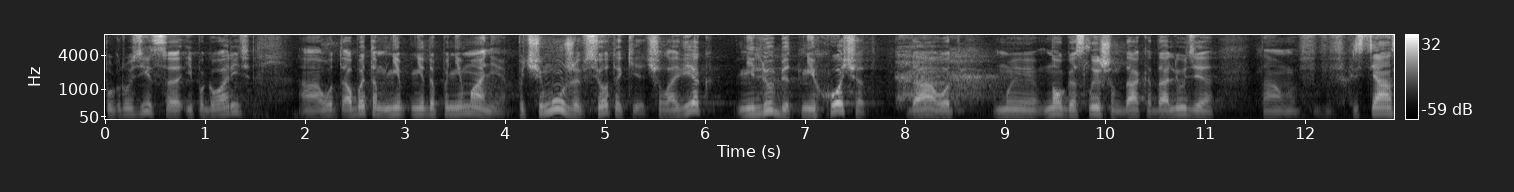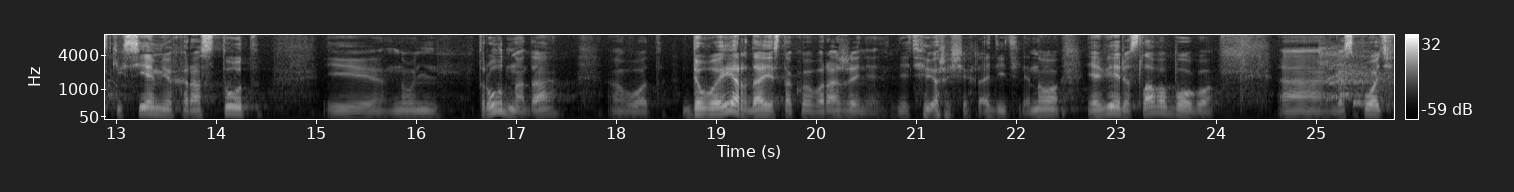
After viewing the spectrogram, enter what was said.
погрузиться и поговорить вот об этом недопонимании. Почему же все-таки человек не любит, не хочет, да, вот мы много слышим, да, когда люди там в христианских семьях растут, и, ну, трудно, да, вот. ДВР, да, есть такое выражение, дети верующих родителей. Но я верю, слава Богу, э, Господь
